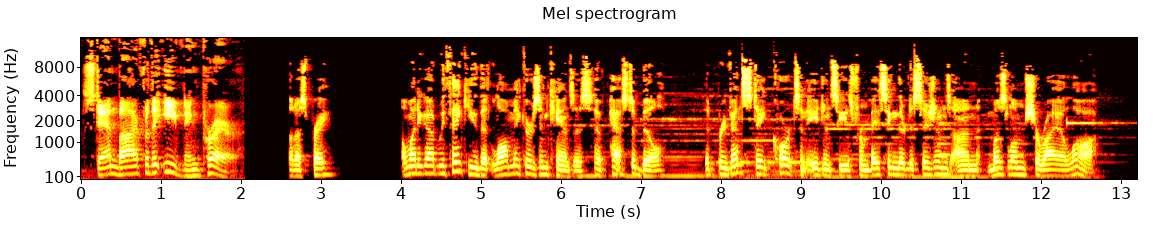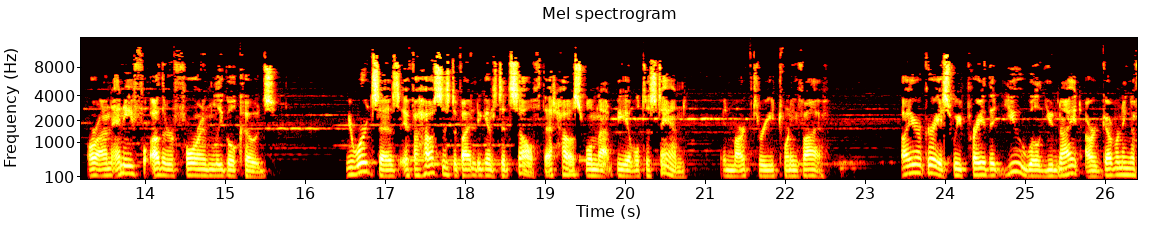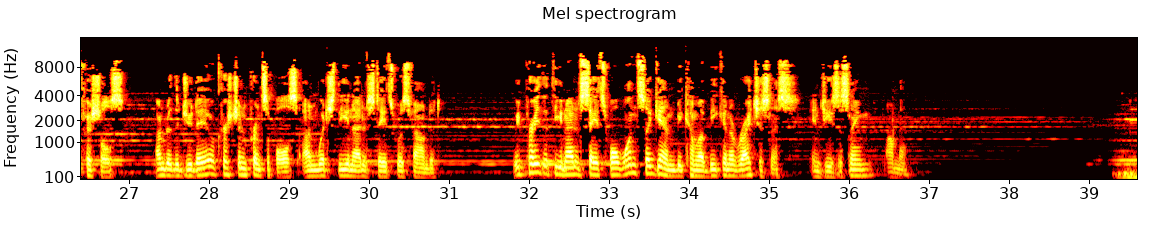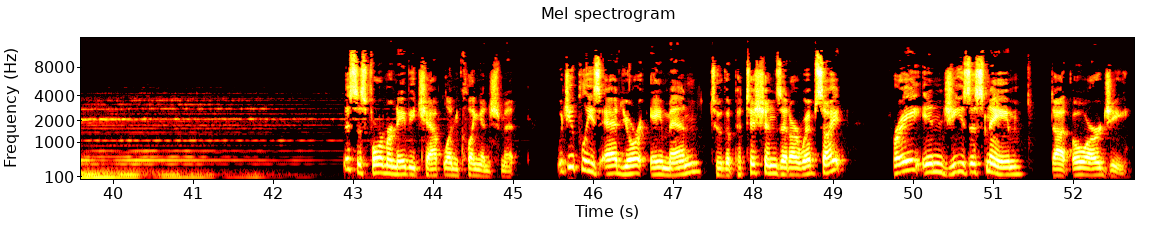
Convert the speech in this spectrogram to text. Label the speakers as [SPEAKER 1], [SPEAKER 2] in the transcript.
[SPEAKER 1] stand by for the evening prayer.
[SPEAKER 2] Let us pray. Almighty God, we thank you that lawmakers in Kansas have passed a bill that prevents state courts and agencies from basing their decisions on Muslim Sharia law or on any other foreign legal codes. Your word says, if a house is divided against itself, that house will not be able to stand, in Mark 3:25. By your grace, we pray that you will unite our governing officials under the Judeo-Christian principles on which the United States was founded. We pray that the United States will once again become a beacon of righteousness. In Jesus' name, Amen. This is former Navy Chaplain Klingenschmitt. Would you please add your Amen to the petitions at our website, prayinjesusname.org.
